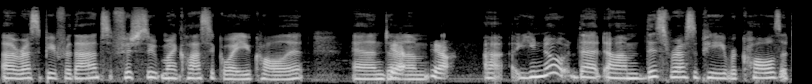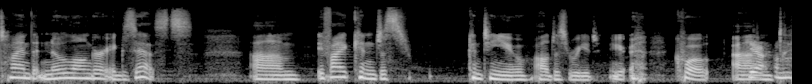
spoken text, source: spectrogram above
a recipe for that. Fish soup, my classic way, you call it. And Yeah, um, yeah. Uh, you note that um, this recipe recalls a time that no longer exists. Um, if I can just continue, I'll just read your quote. Um, Yeah.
